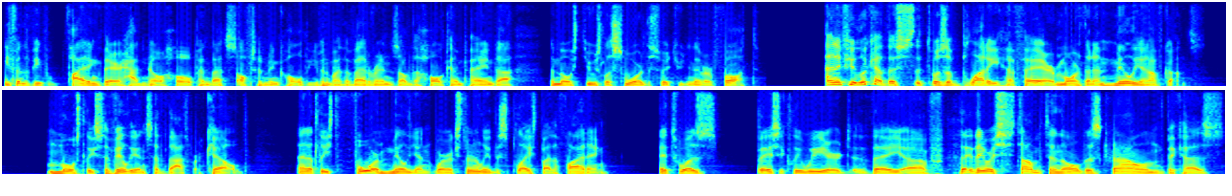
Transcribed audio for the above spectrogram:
Even the people fighting there had no hope, and that's often been called, even by the veterans of the whole campaign, the, the most useless war the Soviet Union ever fought. And if you look at this, it was a bloody affair. More than a million Afghans, mostly civilians at that, were killed, and at least four million were externally displaced by the fighting. It was basically weird. They uh, they they were stumped in all this ground because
